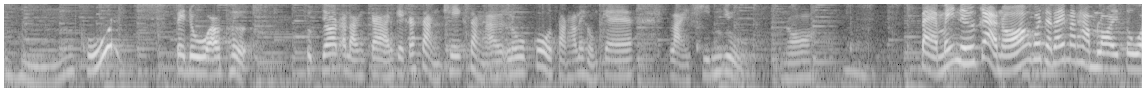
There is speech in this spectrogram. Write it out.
อื้อหือคุณไปดูเอาเถอะสุดยอดอลังการ แกก็สั่งเค้กสั่งโลโก้สั่งอะไรของแกหลายชิ้นอยู่เนาะอืมแต่ไม่นึกอะเนาะว่าจะได้มาทำลอยตัว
